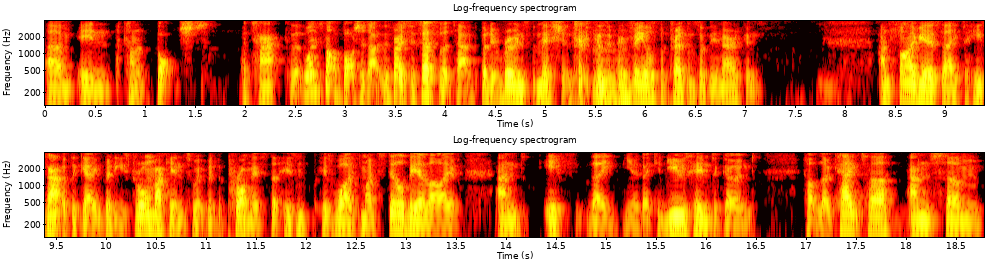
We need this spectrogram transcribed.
um, in a kind of botched attack. That well, it's not a botched attack; it's a very successful attack, but it ruins the mission because it Hmm. reveals the presence of the Americans. And five years later, he's out of the game, but he's drawn back into it with the promise that his his wife might still be alive, and if they you know they can use him to go and help locate her, and some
